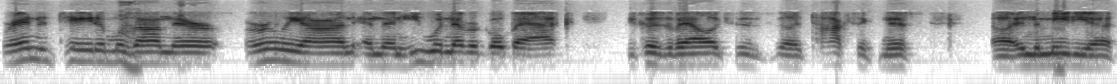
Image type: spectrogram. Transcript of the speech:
Brandon Tatum was on there early on, and then he would never go back because of Alex's uh, toxicness uh, in the media.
